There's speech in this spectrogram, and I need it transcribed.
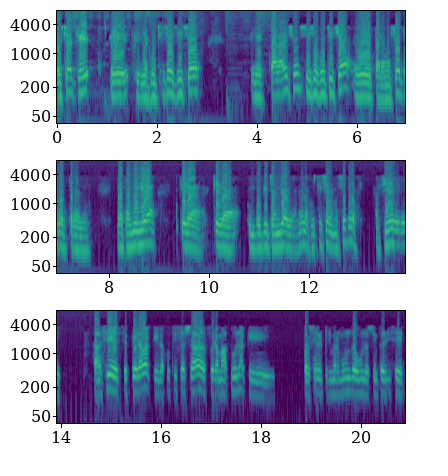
O sea que eh, la justicia se hizo eh, para ellos, se hizo justicia eh, para nosotros, para lo- la familia queda queda un poquito en deuda, ¿no? La justicia con nosotros, así es. Así es, se esperaba que la justicia allá fuera más dura que por ser el primer mundo, uno siempre dice,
